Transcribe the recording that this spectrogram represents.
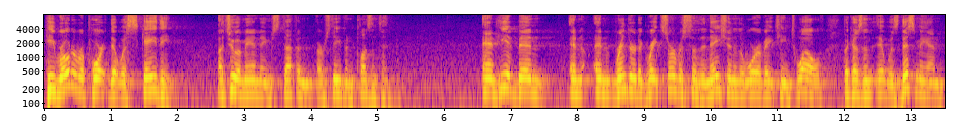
He wrote a report that was scathing uh, to a man named Stephen or Stephen Pleasonton. And he had been and, and rendered a great service to the nation in the War of 1812 because it was this man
